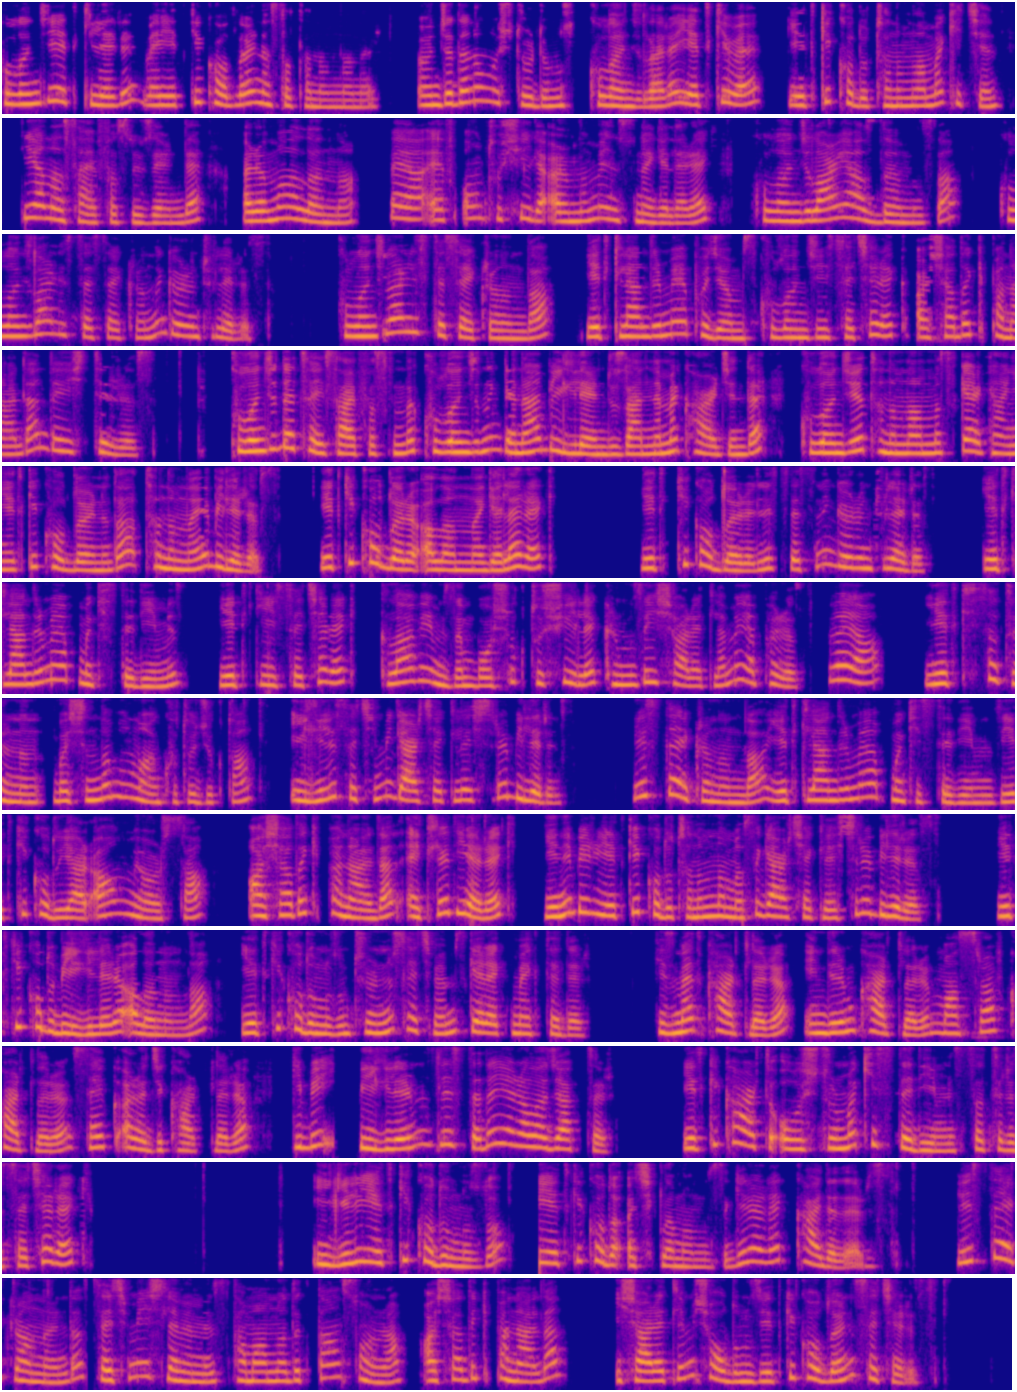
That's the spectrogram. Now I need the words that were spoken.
Kullanıcı yetkileri ve yetki kodları nasıl tanımlanır? Önceden oluşturduğumuz kullanıcılara yetki ve yetki kodu tanımlamak için Diana sayfası üzerinde arama alanına veya F10 tuşu ile arama menüsüne gelerek kullanıcılar yazdığımızda kullanıcılar listesi ekranını görüntüleriz. Kullanıcılar listesi ekranında yetkilendirme yapacağımız kullanıcıyı seçerek aşağıdaki panelden değiştiririz. Kullanıcı detayı sayfasında kullanıcının genel bilgilerini düzenlemek haricinde kullanıcıya tanımlanması gereken yetki kodlarını da tanımlayabiliriz. Yetki kodları alanına gelerek yetki kodları listesini görüntüleriz. Yetkilendirme yapmak istediğimiz yetkiyi seçerek klavyemizin boşluk tuşu ile kırmızı işaretleme yaparız veya yetki satırının başında bulunan kutucuktan ilgili seçimi gerçekleştirebiliriz. Liste ekranında yetkilendirme yapmak istediğimiz yetki kodu yer almıyorsa aşağıdaki panelden ekle diyerek yeni bir yetki kodu tanımlaması gerçekleştirebiliriz. Yetki kodu bilgileri alanında yetki kodumuzun türünü seçmemiz gerekmektedir. Hizmet kartları, indirim kartları, masraf kartları, sevk aracı kartları gibi bilgilerimiz listede yer alacaktır. Yetki kartı oluşturmak istediğimiz satırı seçerek ilgili yetki kodumuzu yetki kodu açıklamamızı girerek kaydederiz. Liste ekranlarında seçme işlemimizi tamamladıktan sonra aşağıdaki panelden işaretlemiş olduğumuz yetki kodlarını seçeriz.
